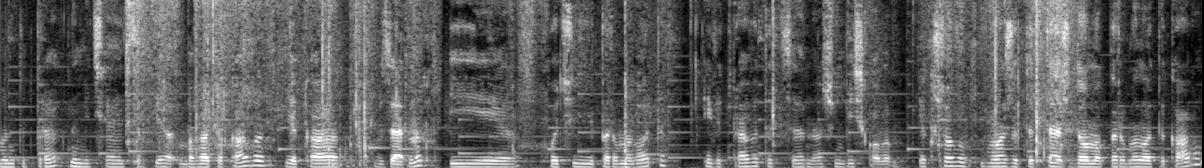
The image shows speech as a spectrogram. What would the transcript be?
У мене тут проект намічається. Є багато кави, яка в зернах, і хочу її перемолоти і відправити це нашим військовим. Якщо ви можете теж вдома перемолоти каву,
